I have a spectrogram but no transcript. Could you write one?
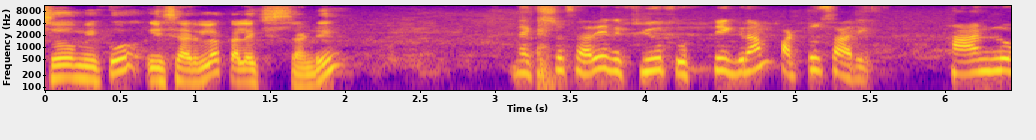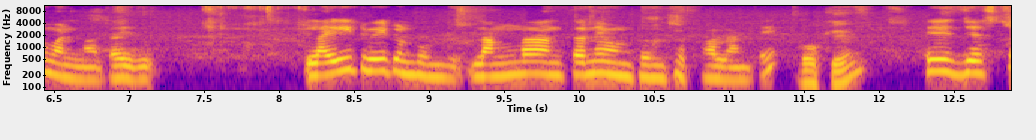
సో మీకు ఈ శారీలో కలెక్షన్స్ అండి. నెక్స్ట్ సారీ ఇది ప్యూర్ ఫిఫ్టీ గ్రామ్ పట్టు సారీ హ్యాండ్లూమ్ అన్నమాట ఇది. లైట్ వెయిట్ ఉంటుంది లంగా అంతానే ఉంటుంది చెప్పాలంటే. ఓకే. ఇది జస్ట్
